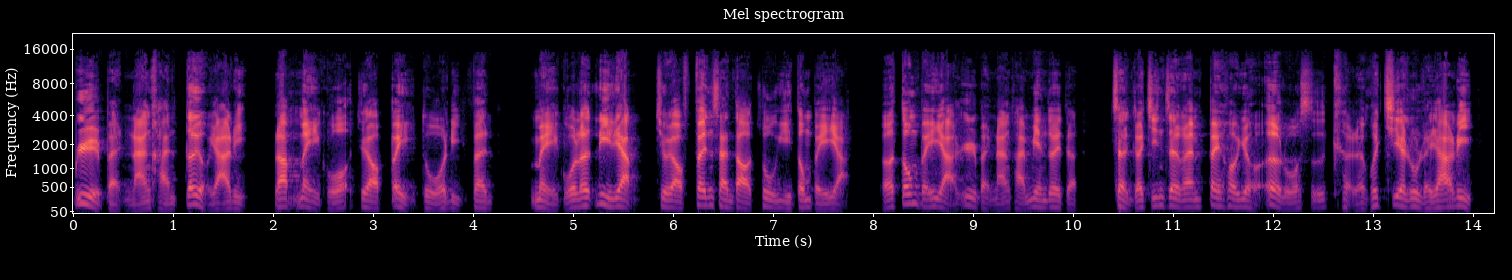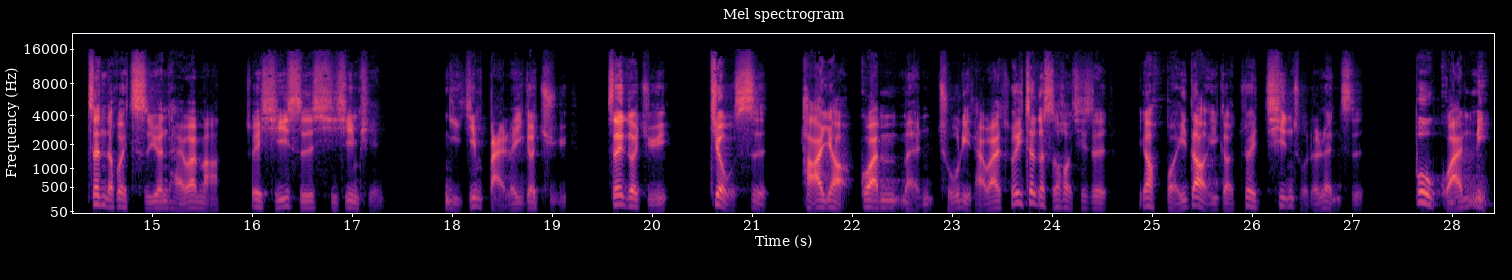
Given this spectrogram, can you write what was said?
日本、南韩都有压力，那美国就要贝多利分，美国的力量就要分散到注意东北亚，而东北亚日本、南韩面对的。整个金正恩背后又有俄罗斯可能会介入的压力，真的会驰援台湾吗？所以其实习近平已经摆了一个局，这个局就是他要关门处理台湾。所以这个时候其实要回到一个最清楚的认知：不管你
